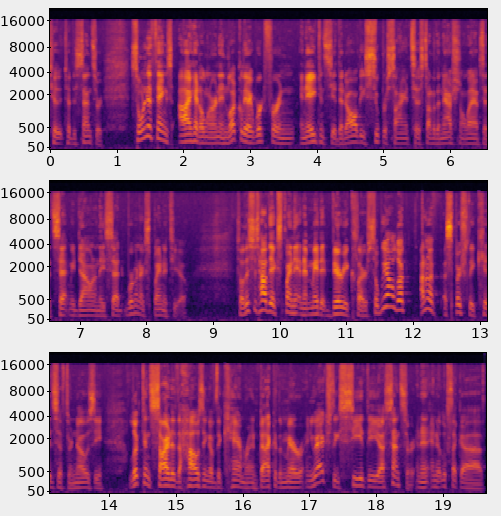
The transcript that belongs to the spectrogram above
to, to the sensor. So one of the things I had to learn, and luckily I worked for an, an agency that all these super scientists out of the national labs that sat me down and they said, we're going to explain it to you. So this is how they explain it, and it made it very clear. So we all looked, I don't know, if especially kids if they're nosy, looked inside of the housing of the camera and back of the mirror, and you actually see the uh, sensor, and it, and it looks like a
